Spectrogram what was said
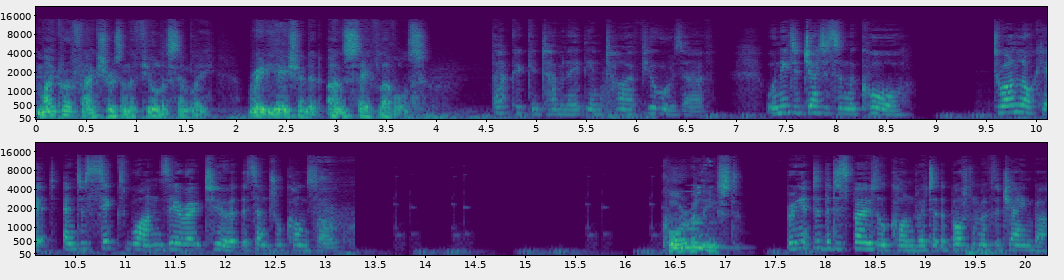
Microfractures in the fuel assembly. Radiation at unsafe levels. That could contaminate the entire fuel reserve. We'll need to jettison the core. To unlock it, enter 6102 at the central console. Core released. Bring it to the disposal conduit at the bottom of the chamber.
